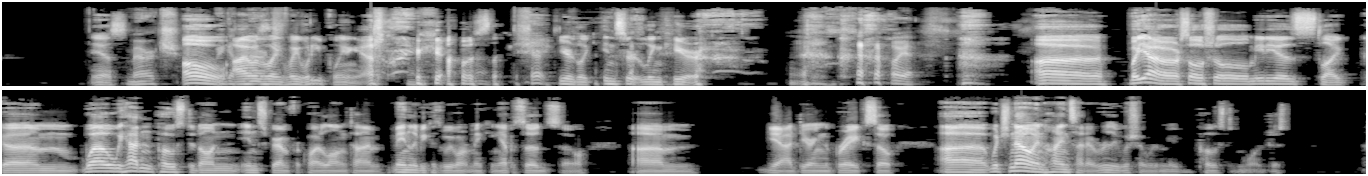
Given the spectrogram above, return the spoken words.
Yes. Merch. Oh, I was like, wait, what are you pointing at? like, I was Oh, like, the shirt. you're like, insert link here. oh yeah. Uh, but yeah, our social medias, like, um, well, we hadn't posted on Instagram for quite a long time, mainly because we weren't making episodes. So, um, yeah, during the break. So, uh, which now in hindsight, I really wish I would have maybe posted more. Just,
